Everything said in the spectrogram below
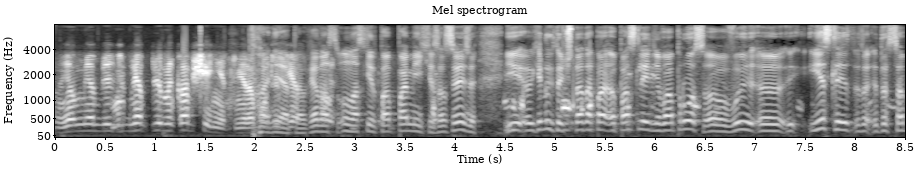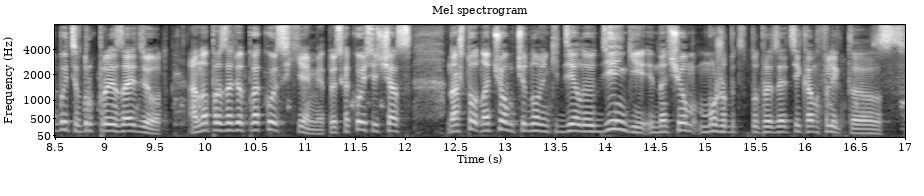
Я, у, меня, у меня приемник вообще нет, не работает. Понятно. Я- у нас- у нас нет по- помехи со связью. И, Кирилл Викторович, тогда по- последний вопрос. Э, Вы, э, если это, событие вдруг произойдет, оно произойдет по какой схеме? То есть какой сейчас, на что, на чем чиновники делают деньги и на чем может быть произойти конфликт э, с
